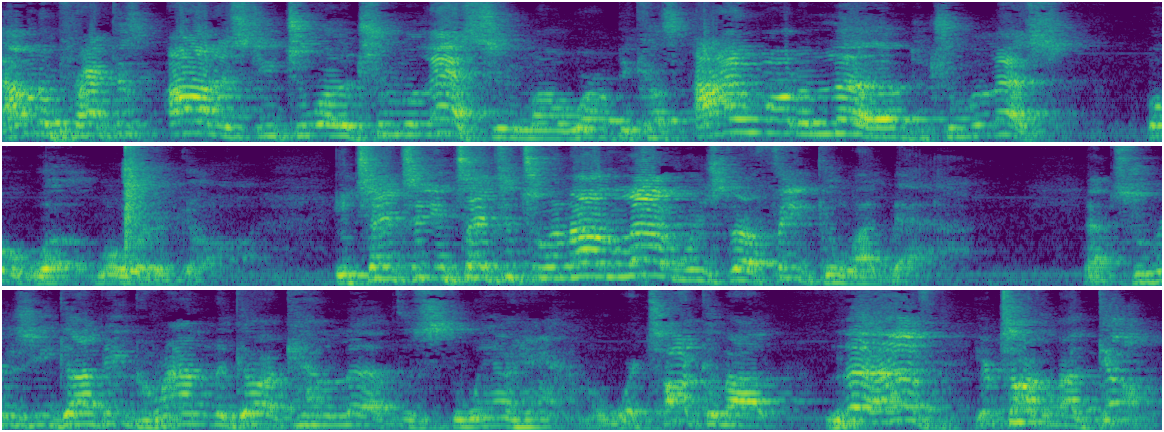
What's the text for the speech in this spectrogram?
I'm going to practice honesty toward the true lesser in my world because I want to love the true lesser. Oh, well, glory to God. It takes it, it takes it to another level when you start thinking like that. That's the reason you got to be grounded in God kind of love. This is the way I am. When we're talking about love, you're talking about God.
